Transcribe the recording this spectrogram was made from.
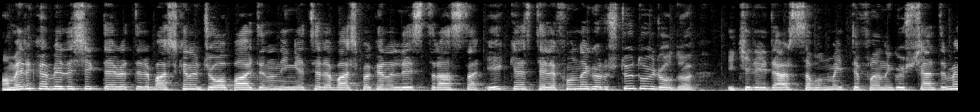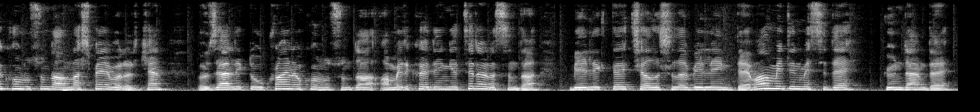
Amerika Birleşik Devletleri Başkanı Joe Biden'ın İngiltere Başbakanı Liz Truss'la ilk kez telefonda görüştüğü duyuruldu. İki lider savunma ittifakını güçlendirme konusunda anlaşmaya varırken özellikle Ukrayna konusunda Amerika ile İngiltere arasında birlikte çalışılabilirliğin devam edilmesi de gündemde.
